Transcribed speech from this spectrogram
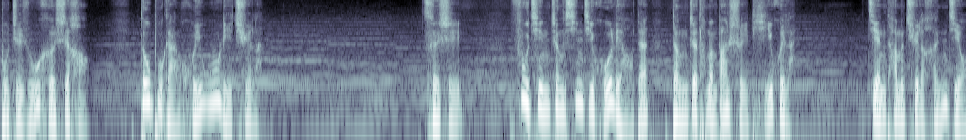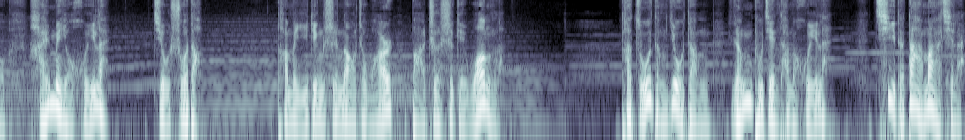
不知如何是好，都不敢回屋里去了。此时，父亲正心急火燎的等着他们把水提回来，见他们去了很久还没有回来，就说道。他们一定是闹着玩，把这事给忘了。他左等右等，仍不见他们回来，气得大骂起来，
